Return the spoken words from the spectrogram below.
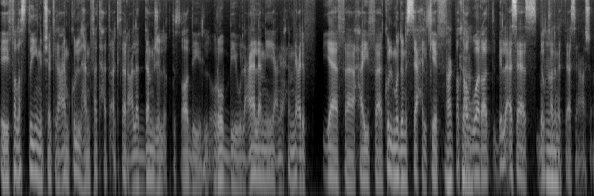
إيه، فلسطين بشكل عام كلها انفتحت أكثر على الدمج الاقتصادي الأوروبي والعالمي. يعني إحنا بنعرف يافا حيفا كل مدن الساحل كيف عكا. تطورت بالأساس بالقرن التاسع عشر.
